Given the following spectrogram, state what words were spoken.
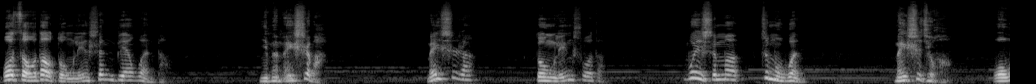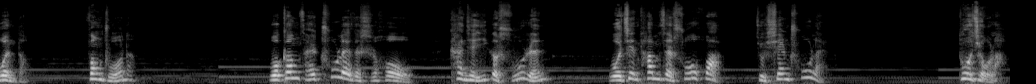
我走到董玲身边，问道：“你们没事吧？”“没事啊。”董玲说道。“为什么这么问？”没事就好，我问道：“方卓呢？”我刚才出来的时候看见一个熟人，我见他们在说话，就先出来了。多久了？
